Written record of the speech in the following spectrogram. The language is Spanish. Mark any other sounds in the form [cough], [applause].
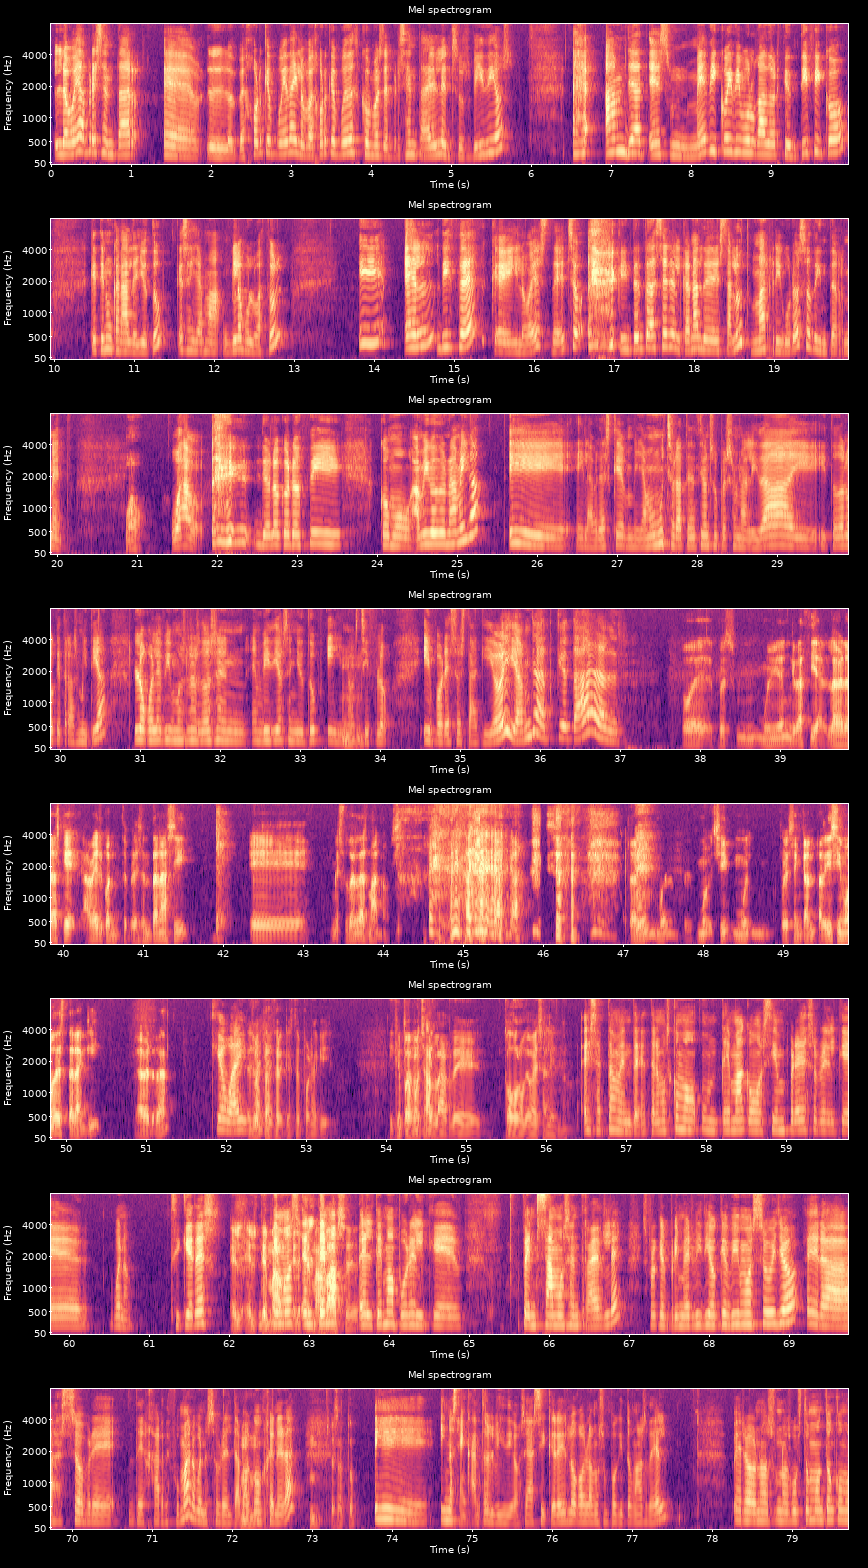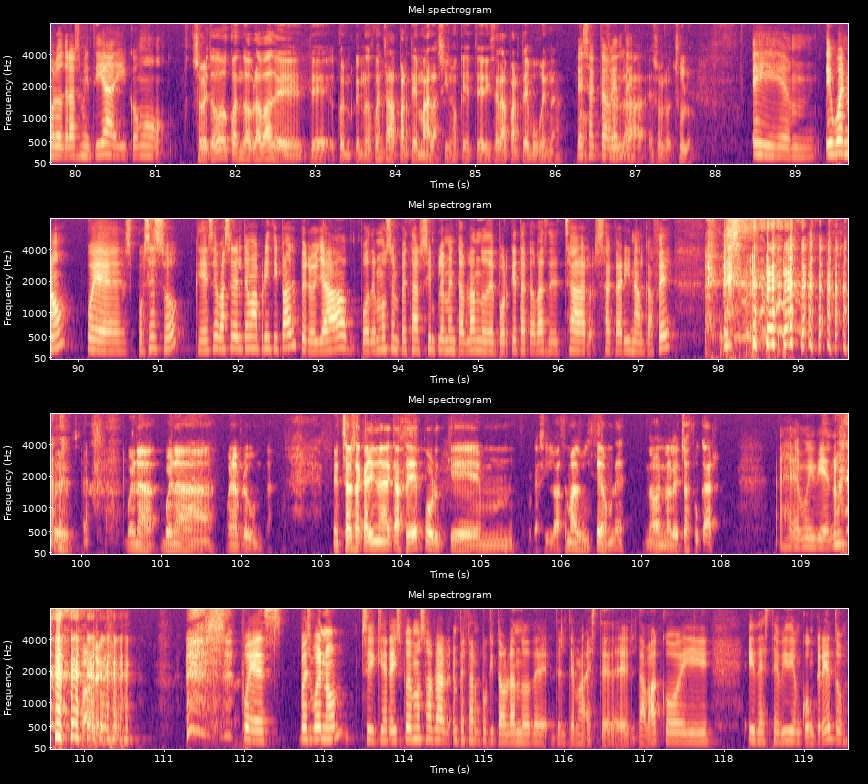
Lo voy a presentar eh, lo mejor que pueda y lo mejor que puedo es cómo se presenta él en sus vídeos. [laughs] Amjad es un médico y divulgador científico que tiene un canal de YouTube que se llama Glóbulo Azul. Y él dice, que y lo es, de hecho, [laughs] que intenta ser el canal de salud más riguroso de Internet. ¡Wow! ¡Wow! [laughs] Yo lo conocí como amigo de una amiga y, la verdad es que me llamó mucho la atención su personalidad y, todo lo que transmitía. Luego le vimos los dos en, vídeos en YouTube y nos chifló. Y por eso está aquí hoy. Amjad, ¿qué tal? pues muy bien, gracias. La verdad es que, a ver, cuando te presentan así, eh, me sudan las manos. [laughs] bueno, pues, sí, pues encantadísimo de estar aquí, la verdad. Qué guay. Es un placer que estés por aquí. Y que podamos charlar de todo lo que va saliendo. Exactamente. Tenemos como un tema, como siempre, sobre el que, bueno, si quieres, el, tema, el, tema, el tema por el que pensamos en traerle, es porque el primer vídeo que vimos suyo era sobre dejar de fumar, bueno, sobre el tabaco en general. Exacto. Y, y, nos encantó el vídeo, o sea, si queréis luego hablamos un poquito más de él, pero nos, nos gustó un montón cómo lo transmitía y cómo, sobre todo cuando hablaba de, que no cuenta la parte mala, sino que te dice la parte buena. Exactamente. Eso es, lo chulo. Y, bueno, pues, pues eso, que ese va a ser el tema principal, pero ya podemos empezar simplemente hablando de por qué te acabas de echar sacarina al café. [laughs] Pues, buena, buena, buena pregunta. Me he echado sacarina al café porque, mm, porque así lo hace más dulce, hombre. No, no le echo azúcar. Eh, muy bien. Vale. [laughs] Pues, pues bueno, si queréis podemos hablar, empezar un poquito hablando del tema este del tabaco y, de este vídeo en concreto.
